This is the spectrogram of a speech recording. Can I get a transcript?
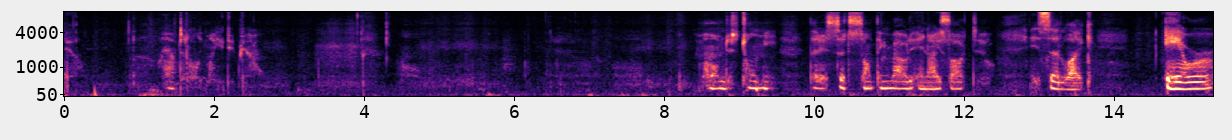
yeah. I have to delete my YouTube channel. My mom just told me that it said something about it and I saw it too. It said like error.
